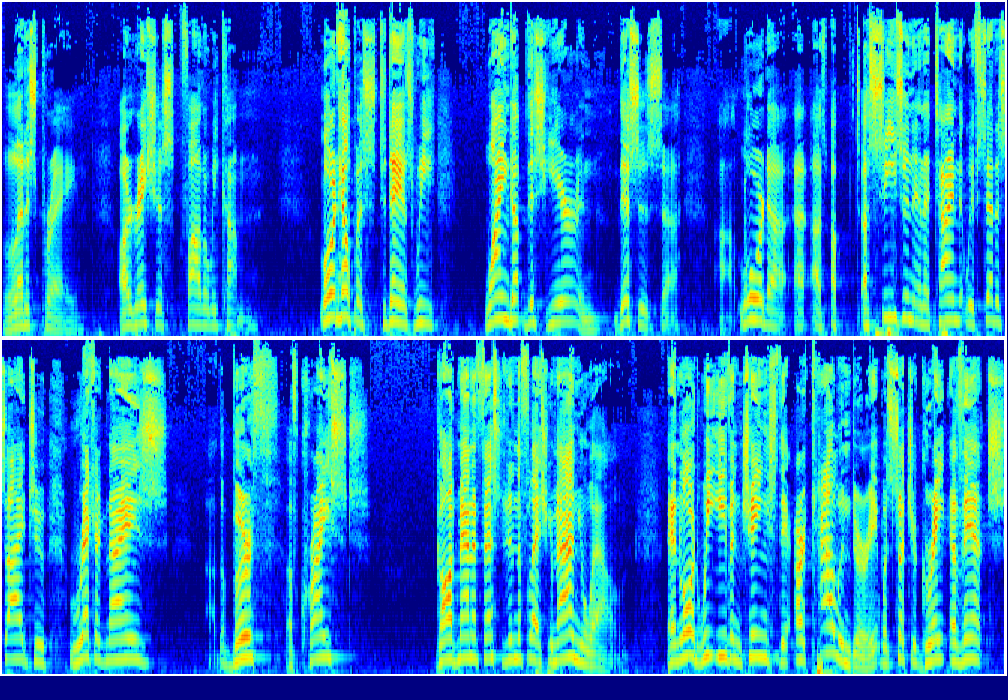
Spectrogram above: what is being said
Let us pray. Our gracious Father, we come. Lord, help us today as we wind up this year, and this is. Uh, uh, Lord, uh, a, a, a, season and a time that we've set aside to recognize uh, the birth of Christ, God manifested in the flesh, Emmanuel. And Lord, we even changed the, our calendar. It was such a great event.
